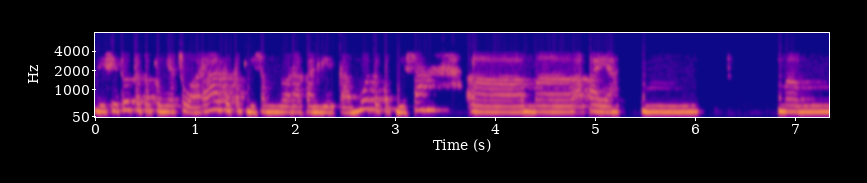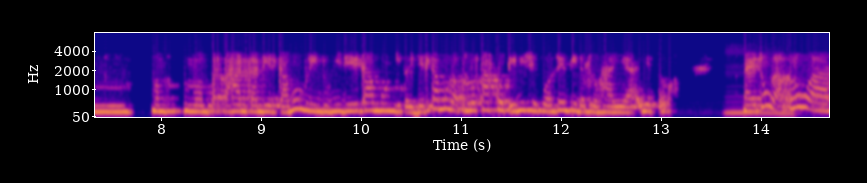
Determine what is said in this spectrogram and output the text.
di situ, tetap punya suara, tetap bisa menyuarakan diri kamu, tetap bisa uh, me, apa ya, um, mem, mem, mempertahankan diri kamu, melindungi diri kamu gitu. Jadi kamu nggak perlu takut ini situasi tidak berbahaya gitu. Hmm. Nah itu nggak keluar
